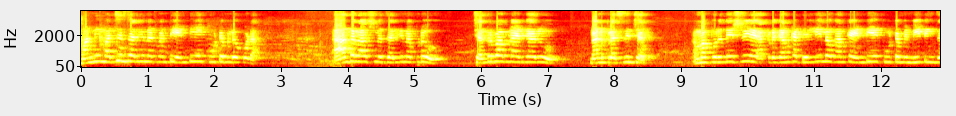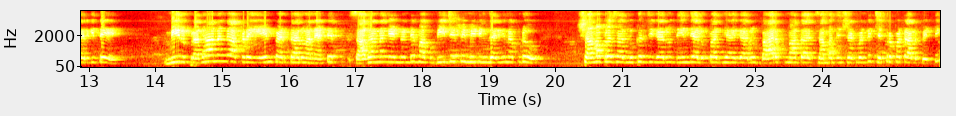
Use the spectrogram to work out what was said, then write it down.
మొన్న మధ్య జరిగినటువంటి ఎన్డీఏ కూటమిలో కూడా ఆంధ్ర రాష్ట్రంలో జరిగినప్పుడు చంద్రబాబు నాయుడు గారు నన్ను ప్రశ్నించారు. అమ్మ పురదేశ్వరి అక్కడ కనుక ఢిల్లీలో కనుక ఎన్డీఏ కూటమి మీటింగ్ జరిగితే మీరు ప్రధానంగా అక్కడ ఏం పెడతారు అని అంటే సాధారణంగా ఏంటంటే మాకు బీజేపీ మీటింగ్ జరిగినప్పుడు శ్యామప్రసాద్ ముఖర్జీ గారు దీన్ దయాల్ ఉపాధ్యాయ గారు భారత్ మాతకి సంబంధించినటువంటి చిత్రపటాలు పెట్టి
